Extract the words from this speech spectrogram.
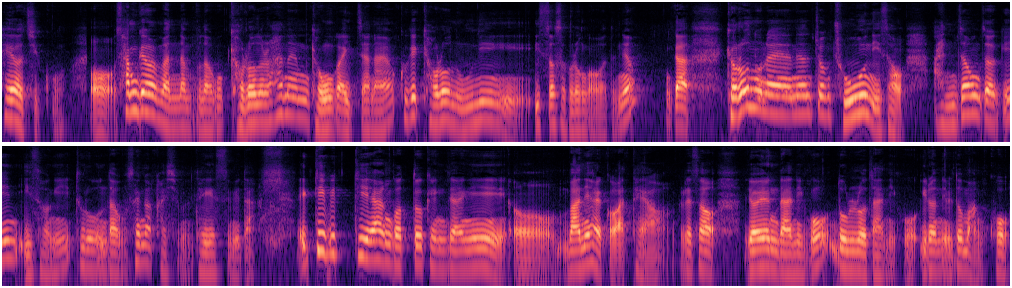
헤어지고 어, 3개월 만난 분하고 결혼을 하는 경우가 있잖아요. 그게 결혼 운이 있어서 그런 거거든요 그러니까 결혼 후에는 좀 좋은 이성, 안정적인 이성이 들어온다고 생각하시면 되겠습니다. 액티비티한 것도 굉장히 어, 많이 할 것 같아요. 그래서 여행 다니고 놀러 다니고 이런 일도 많고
